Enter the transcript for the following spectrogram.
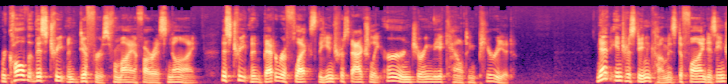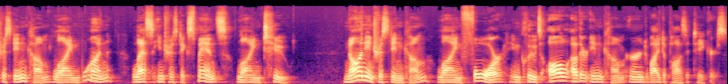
Recall that this treatment differs from IFRS 9. This treatment better reflects the interest actually earned during the accounting period. Net interest income is defined as interest income, line 1, less interest expense, line 2. Non-interest income, line 4, includes all other income earned by deposit takers.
